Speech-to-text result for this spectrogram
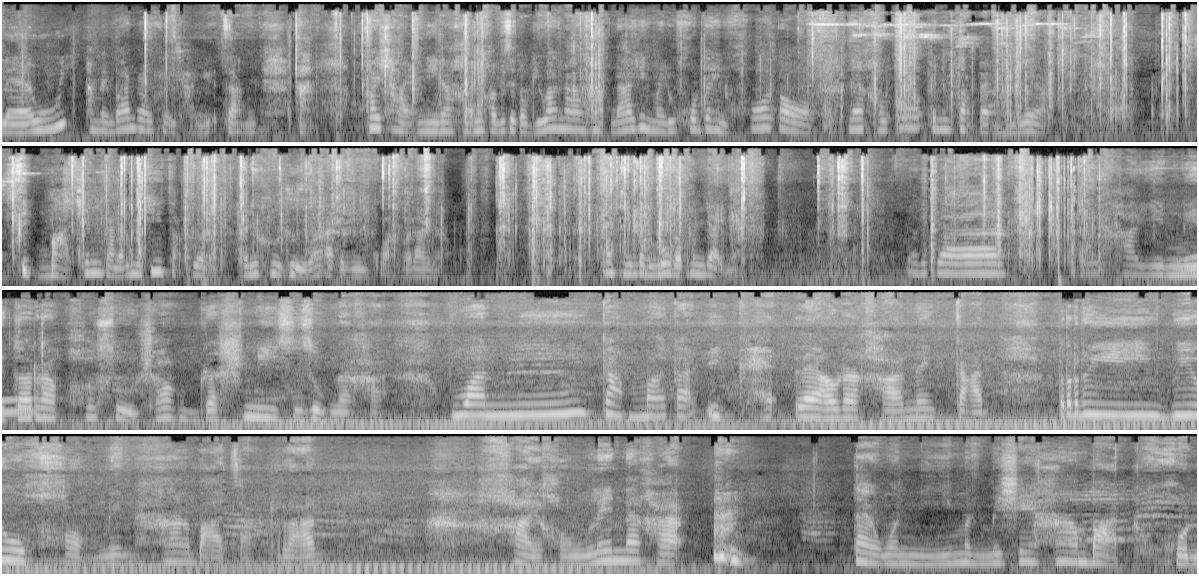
แล้วอุ๊ยทำไมบ้านเราไฟฉายเยอะจังอะไฟฉายนี้นะคะมีความรู้สึกที่ว่านางหักได้ยินไหมทุกคนจะเห็นข้อต่อแล้วเขาก็เป็นจับแบบนี้เลยอะสิบบาทเช่นกันแล้วมีที่จับด้วยอันนี้คือถือว่าอาจจะดีกว่าก็ได้นะเมื่อกี้เป็นรูปแล้วมันใหญ่ไงสวัสดีค่ะค่ะยินดีต้อนรับเข้าสู่ช่องรัชนีซิสุนะคะ วันนี้กลับมากันอีกแล้วนะคะ ในการรีวิวของเล่น 5 บาทจากร้านขายของเล่นนะคะ แต่วันนี้มันไม่ใช่ 5 บาททุกคน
